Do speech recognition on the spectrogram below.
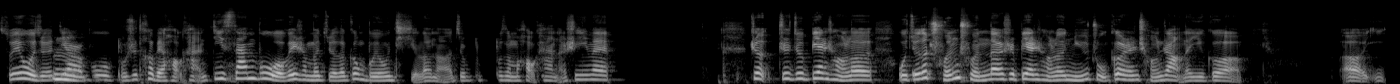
所以我觉得第二部不是特别好看，第三部我为什么觉得更不用提了呢？就不不怎么好看呢？是因为。这这就变成了，我觉得纯纯的是变成了女主个人成长的一个，呃一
